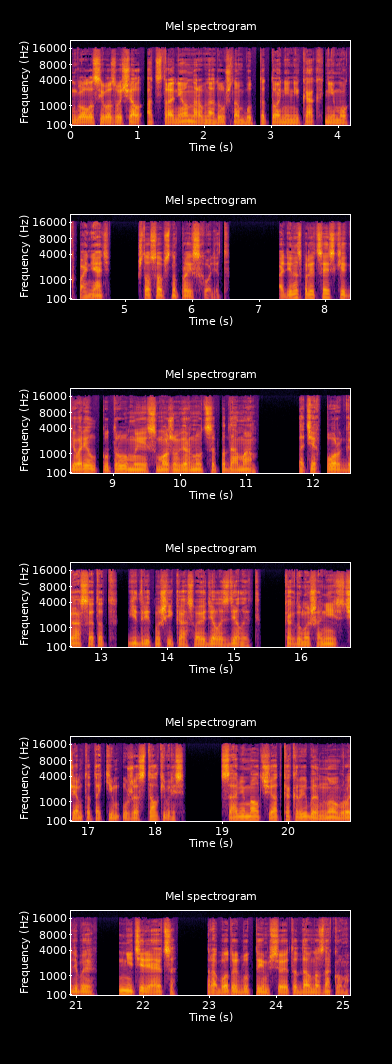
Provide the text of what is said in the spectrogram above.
Голос его звучал отстраненно, равнодушно, будто Тони никак не мог понять, что, собственно, происходит. Один из полицейских говорил, к утру мы сможем вернуться по домам. До тех пор газ этот, гидрит мышьяка, свое дело сделает. Как думаешь, они с чем-то таким уже сталкивались? Сами молчат, как рыбы, но вроде бы не теряются. Работают, будто им все это давно знакомо.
